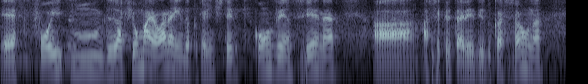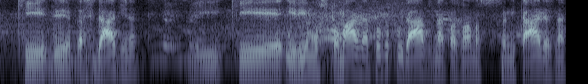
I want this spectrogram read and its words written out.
é, foi um desafio maior ainda, porque a gente teve que convencer né, a, a Secretaria de Educação né, que, de, da cidade né, e que iríamos tomar né, todo o cuidado né, com as normas sanitárias né,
